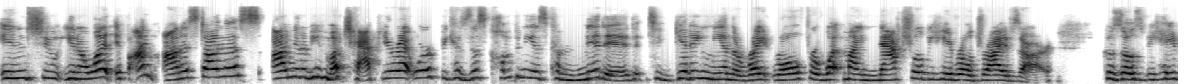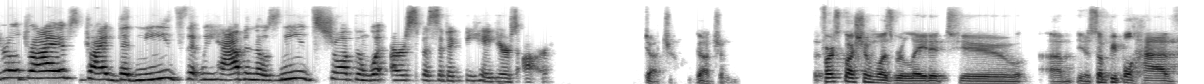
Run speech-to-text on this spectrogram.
into, you know what, if I'm honest on this, I'm going to be much happier at work because this company is committed to getting me in the right role for what my natural behavioral drives are. Because those behavioral drives drive the needs that we have, and those needs show up in what our specific behaviors are. Gotcha. Gotcha. The first question was related to, um, you know, some people have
